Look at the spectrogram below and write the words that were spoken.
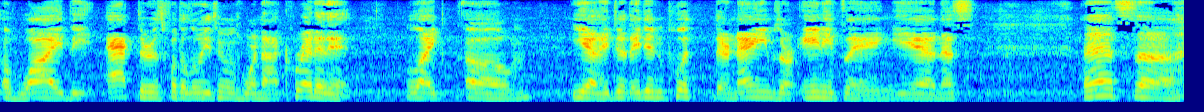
of why the actors for the Looney Tunes were not credited. Like, um, yeah, they did. They didn't put their names or anything. Yeah, and that's that's uh,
